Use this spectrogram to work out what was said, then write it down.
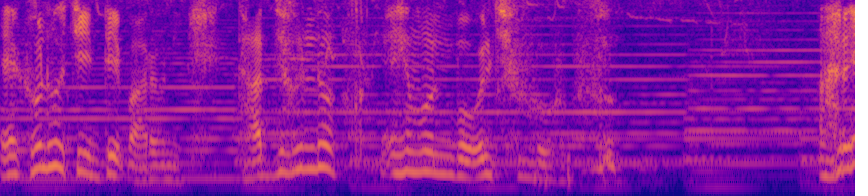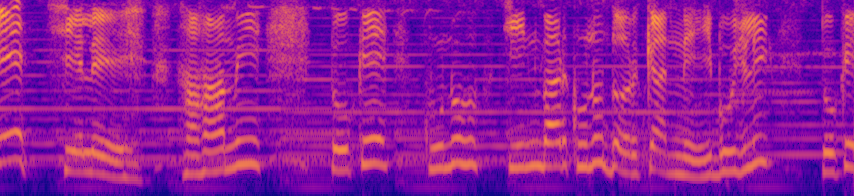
এখনও চিনতে পারোনি। তার জন্য এমন বলছো। আরে ছেলে, আমি তোকে কোনো চিনবার কোনো দরকার নেই, বুঝলি? তোকে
